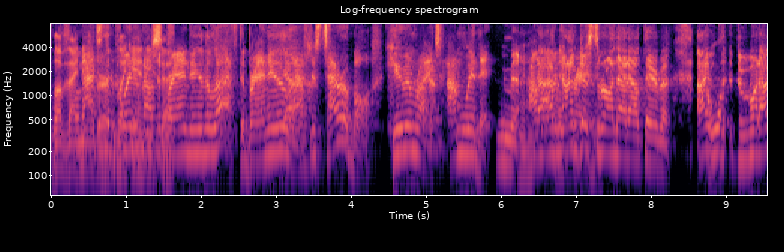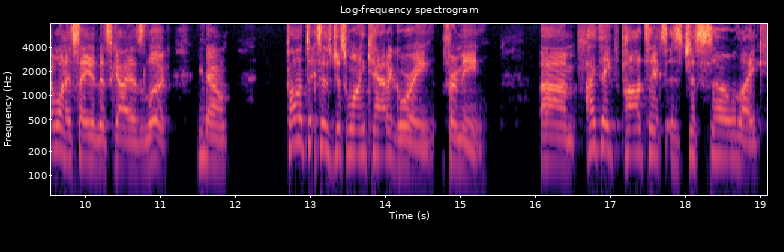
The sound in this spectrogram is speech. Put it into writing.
Love thy well, neighbor. That's the point like about the branding of the left. The branding of the yeah. left is terrible. Human rights. I'm with it. Yeah. I'm, I'm, I'm just throwing that out there, but I, what I want to say to this guy is, look, you know, politics is just one category for me. Um, I think politics is just so like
